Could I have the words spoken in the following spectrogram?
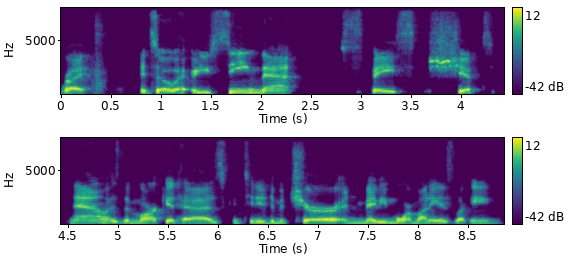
Right. And so are you seeing that space shift now as the market has continued to mature and maybe more money is looking,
